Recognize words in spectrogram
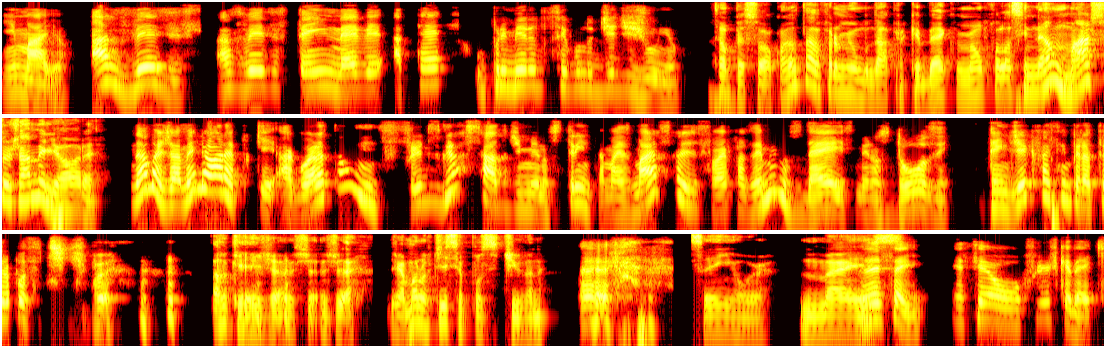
Em maio. Às vezes, às vezes tem neve até o primeiro do segundo dia de junho. Então, pessoal, quando eu tava pra me mudar pra Quebec, meu irmão falou assim: não, março já melhora. Não, mas já melhora, porque agora tá um frio desgraçado de menos 30, mas março você vai fazer menos 10, menos 12. Tem dia que faz temperatura positiva. Ok, já, já, já, já é uma notícia positiva, né? É, Senhor. Mas. mas é isso aí. Esse é o frio de Quebec.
